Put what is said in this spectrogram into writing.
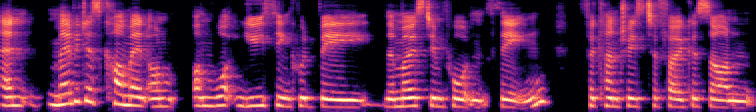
And maybe just comment on, on what you think would be the most important thing for countries to focus on,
